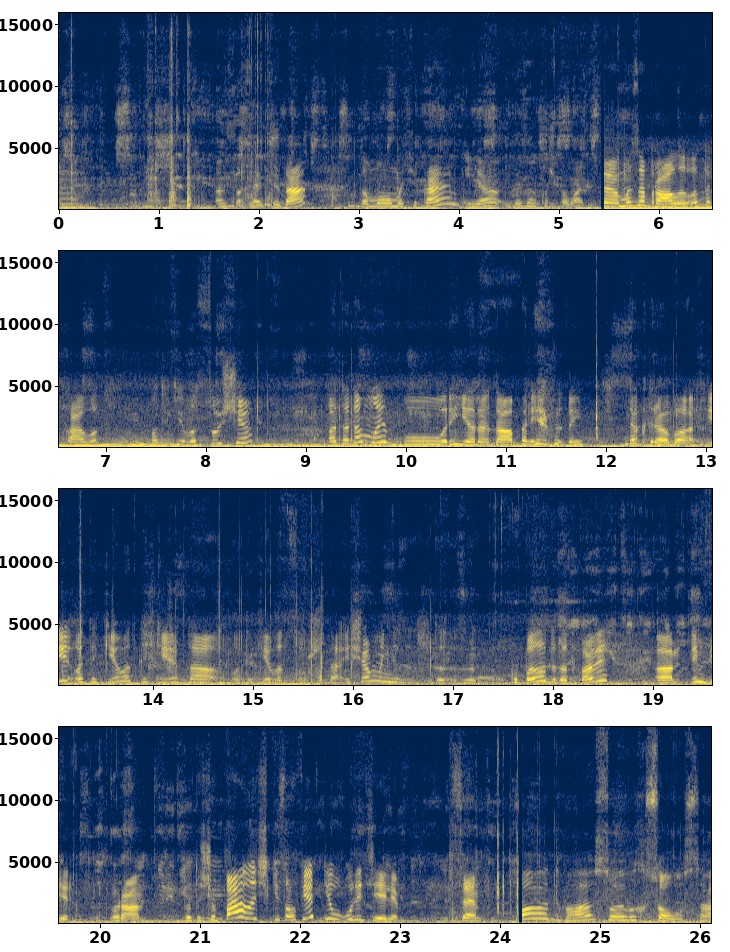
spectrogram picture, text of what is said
М. I'm so happy, да? Тому ми чекаємо і я будемо коштувати. Е, Ми забрали отака от, отакі от суші. А тоді мій бургер, да, порізаний. Як треба. І отакі от какие-то отакі от суші. Да. І ще мені купили додаткові е, імбір. Ура! Тут ще палички, салфетки улетіли. Все. Два соєвих соуса,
